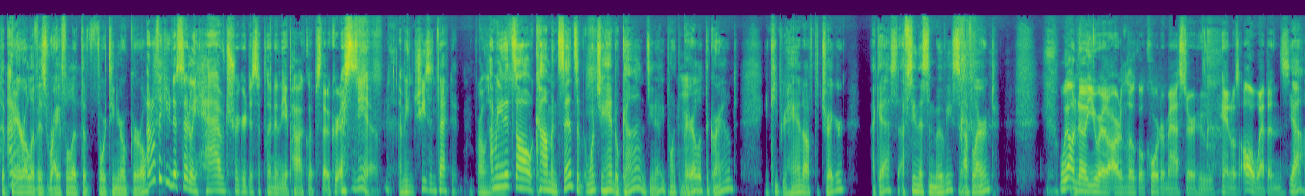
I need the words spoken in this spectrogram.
the barrel of his rifle at the 14 year old girl. I don't think you necessarily have trigger discipline in the apocalypse, though, Chris. Yeah. I mean, she's infected. For all he I mean, it's all common sense. Once you handle guns, you know, you point the barrel mm. at the ground, you keep your hand off the trigger. I guess I've seen this in movies. I've learned. We all know you are our local quartermaster who handles all weapons. Yeah.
